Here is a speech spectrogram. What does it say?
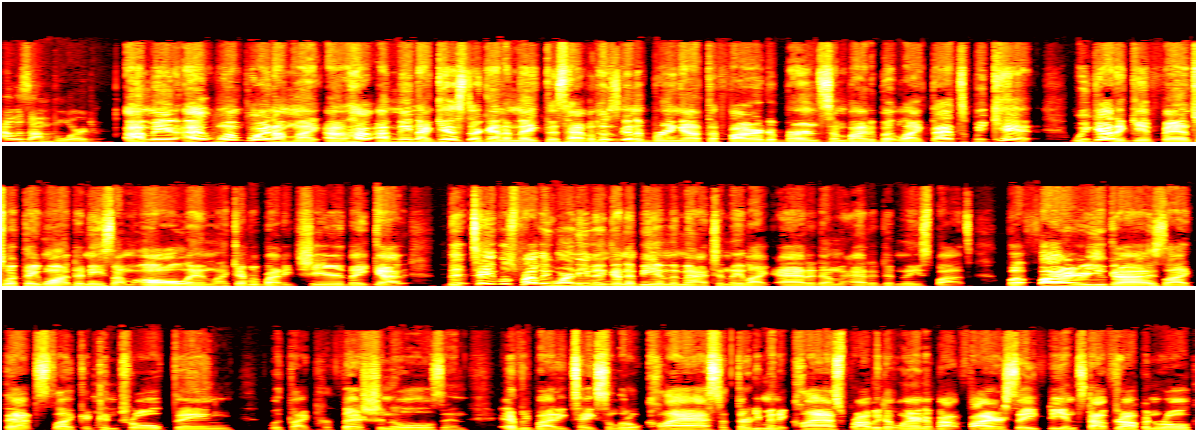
I was on board. I mean, at one point, I'm like, uh, how, I mean, I guess they're gonna make this happen. Who's gonna bring out the fire to burn somebody? But like, that's we can't. We got to give fans what they want. Denise, I'm all in. Like everybody cheered. They got the tables probably weren't even going to be in the match, and they like added them, added in these spots. But fire, you guys, like that's like a controlled thing with like professionals and everybody takes a little class, a 30 minute class, probably to learn about fire safety and stop, drop, and roll.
